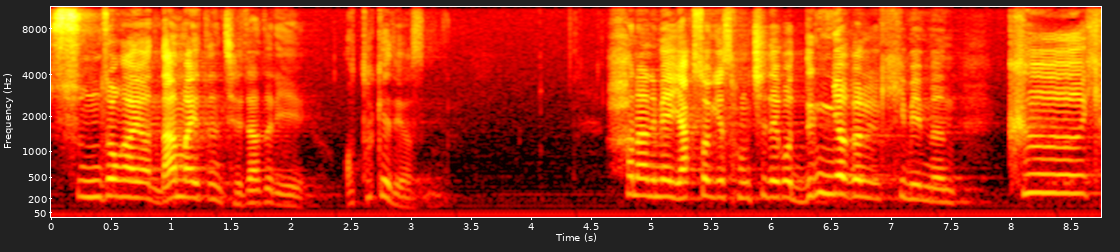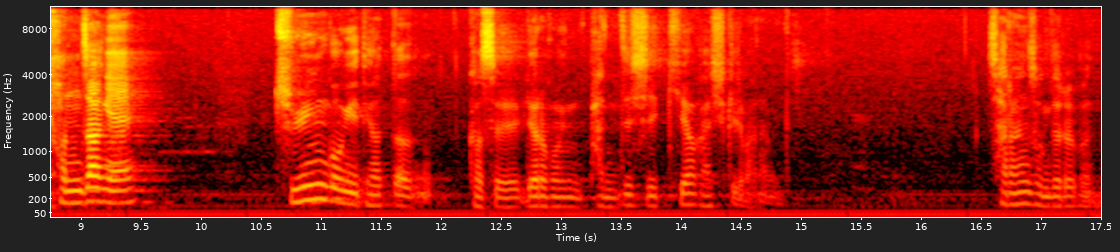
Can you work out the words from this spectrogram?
순종하여 남아있던 제자들이 어떻게 되었습니까? 하나님의 약속이 성취되고 능력을 힘입는 그 현장에 주인공이 되었던 것을 여러분 반드시 기억하시길 바랍니다. 사랑하는 성도 여러분,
